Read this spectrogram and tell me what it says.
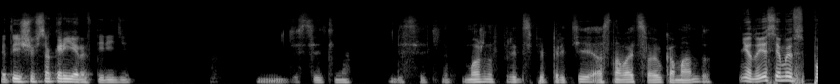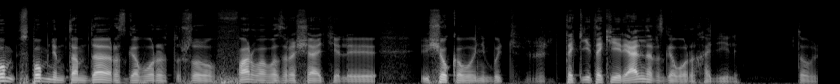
это еще вся карьера впереди. Действительно. Действительно. Можно, в принципе, прийти, основать свою команду. Не, ну если мы вспом- вспомним там, да, разговоры, что Фарва возвращать или еще кого-нибудь, такие, такие реально разговоры ходили, то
